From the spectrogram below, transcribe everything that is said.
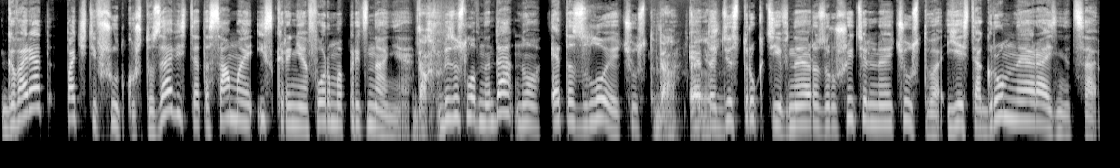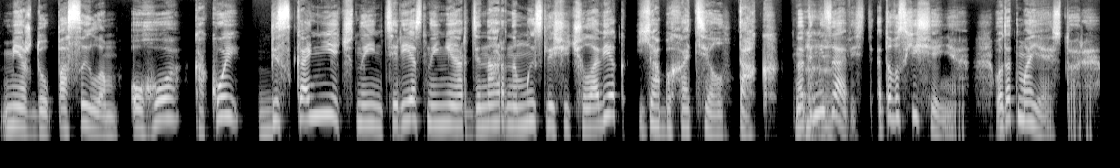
Говорят почти в шутку, что зависть – это самая искренняя форма признания. Да. Безусловно, да, но это злое чувство. Да, конечно. Это деструктивное негативное разрушительное чувство. Есть огромная разница между посылом «Ого, какой бесконечно интересный, неординарно мыслящий человек, я бы хотел так. Но это угу. не зависть, это восхищение. Вот это моя история.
